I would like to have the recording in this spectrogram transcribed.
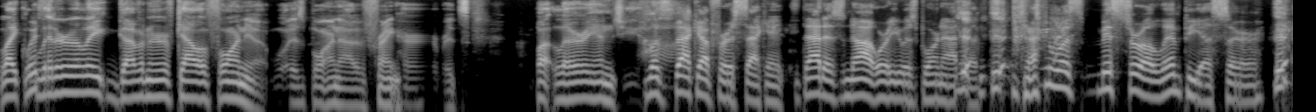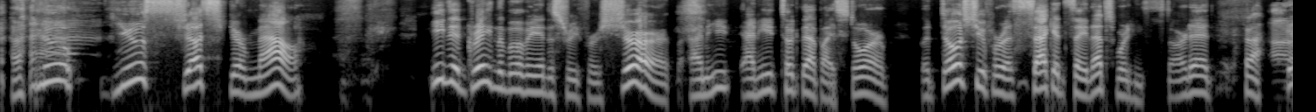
Like Which- literally, Governor of California was born out of Frank Herbert's Butlerian jihad. Let's back up for a second. That is not where he was born out of. He was Mr. Olympia, sir. You, you shut your mouth. He did great in the movie industry for sure, and he and he took that by storm. But don't you for a second say that's where he started. He had to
